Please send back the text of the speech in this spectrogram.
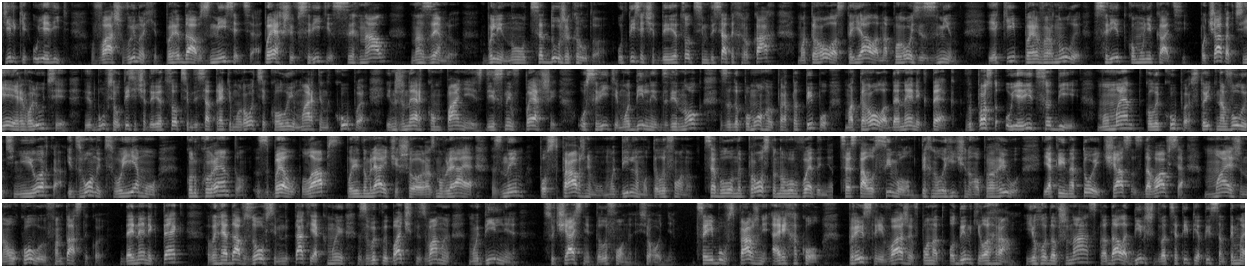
Тільки уявіть, ваш винахід передав з місяця перший в світі сигнал на землю. Блін, ну це дуже круто. У 1970-х роках Моторола стояла на порозі змін, які перевернули світ комунікацій. Початок цієї революції відбувся у 1973 році, коли Мартін Купер, інженер компанії, здійснив перший у світі мобільний дзвінок за допомогою прототипу Motorola Dynamic Tech. Ви просто уявіть собі момент, коли Купер стоїть на вулиці Нью-Йорка і дзвонить своєму конкуренту з Bell Labs, повідомляючи, що розмовляє з ним по справжньому мобільному телефону. Це було не просто нововведення, це стало символом технологічного прориву, який на той час здавався майже науковою фантастикою. Dynamic Tech виглядав зовсім не так, як ми звикли бачити з вами мобільні сучасні телефони сьогодні. Це і був справжній аріхакол. Пристрій важив понад 1 кг. Його довжина складала більше 25 см.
